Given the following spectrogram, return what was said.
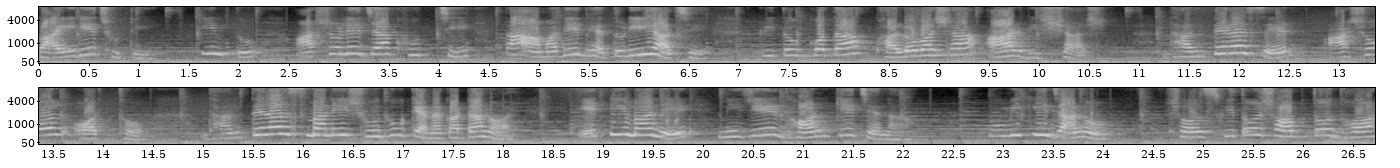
বাইরে ছুটি। কিন্তু আসলে যা খুঁজছি তা আমাদের ভেতরেই আছে। কৃতজ্ঞতা, ভালোবাসা আর বিশ্বাস। ধানতেরাসের আসল অর্থ। ধানতেরাস মানে শুধু কেনাকাটা নয়, এটি মানে নিজের ধনকে চেনা। তুমি কি জানো, সংস্কৃত শব্দ ধন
